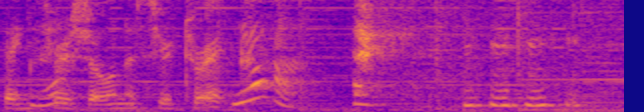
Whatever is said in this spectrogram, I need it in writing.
Thanks for showing us your tricks. Yeah.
